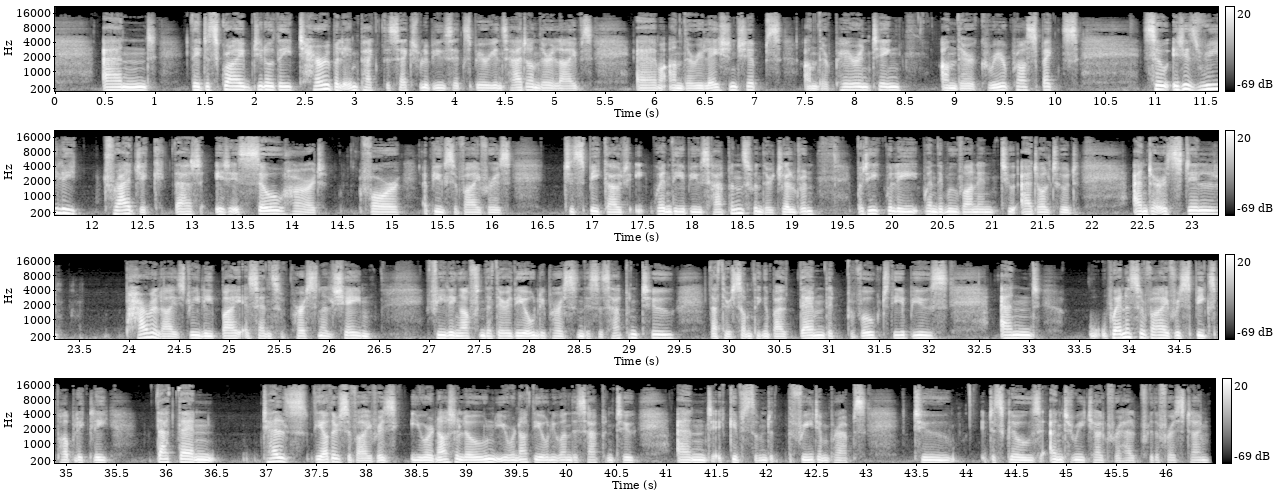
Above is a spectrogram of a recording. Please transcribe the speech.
and they described, you know, the terrible impact the sexual abuse experience had on their lives, um, on their relationships, on their parenting, on their career prospects. So it is really tragic that it is so hard for abuse survivors to speak out when the abuse happens, when they're children, but equally when they move on into adulthood and are still paralyzed really by a sense of personal shame, feeling often that they're the only person this has happened to, that there's something about them that provoked the abuse. And when a survivor speaks publicly, that then tells the other survivors you are not alone, you are not the only one this happened to, and it gives them the freedom perhaps to disclose and to reach out for help for the first time.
